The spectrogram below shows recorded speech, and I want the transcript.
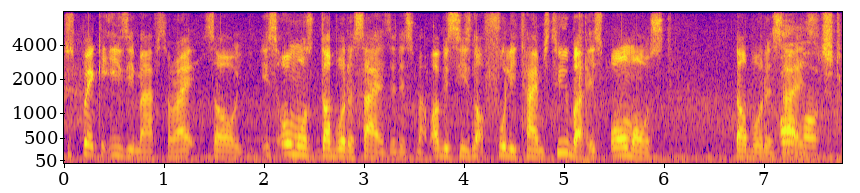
just break it easy maths, alright? So it's almost double the size of this map. Obviously, it's not fully times two, but it's almost double the size. Almost.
